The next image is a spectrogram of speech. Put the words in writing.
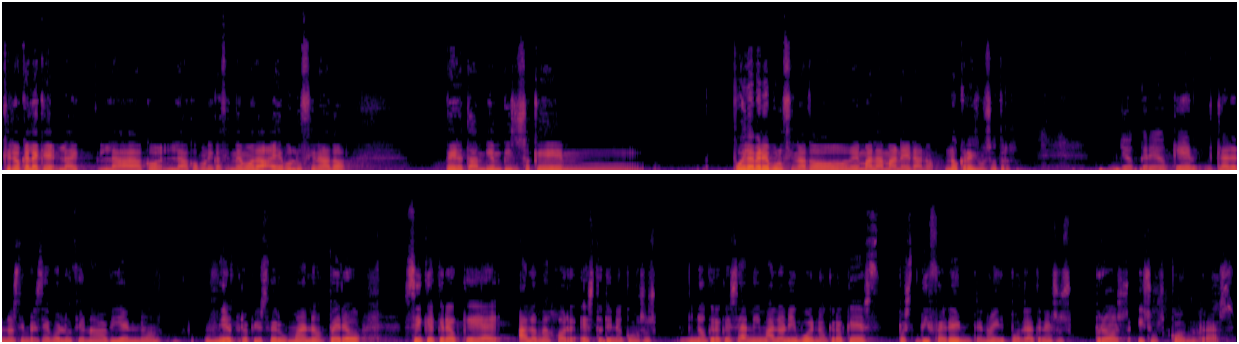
creo que la, la, la, comunicación de moda ha evolucionado, pero también pienso que mm, puede haber evolucionado de mala manera, ¿no? ¿No creéis vosotros? Yo creo que, claro, no siempre se evoluciona bien, ¿no? Ni el propio ser humano, pero sí que creo que a lo mejor esto tiene como sus... No creo que sea ni malo ni bueno, creo que es pues diferente, ¿no? Y podrá tener sus pros y sus contras.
